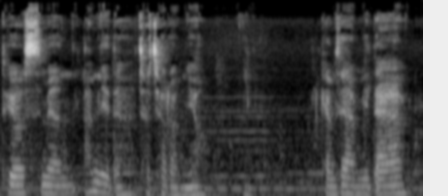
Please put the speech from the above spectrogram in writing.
되었으면 합니다. 저처럼요. 음, 감사합니다.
